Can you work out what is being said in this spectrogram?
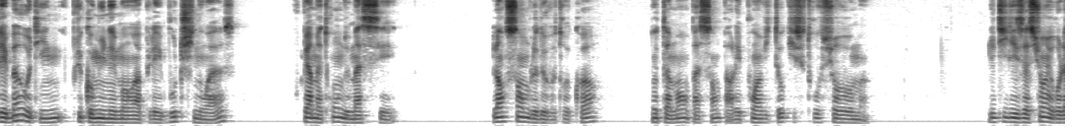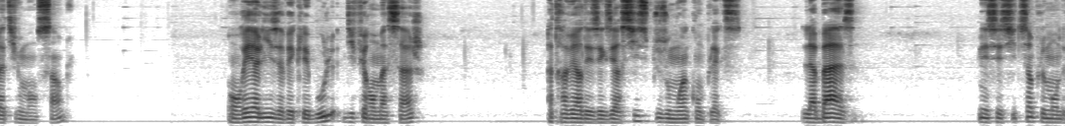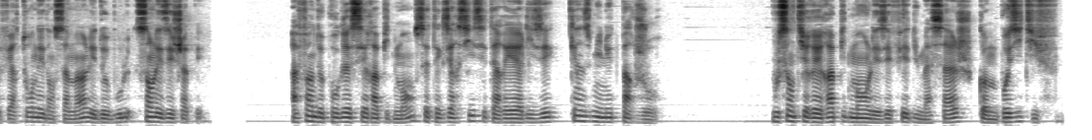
Les baoding, plus communément appelés boules chinoises, vous permettront de masser l'ensemble de votre corps, notamment en passant par les points vitaux qui se trouvent sur vos mains. L'utilisation est relativement simple. On réalise avec les boules différents massages à travers des exercices plus ou moins complexes. La base nécessite simplement de faire tourner dans sa main les deux boules sans les échapper. Afin de progresser rapidement, cet exercice est à réaliser 15 minutes par jour. Vous sentirez rapidement les effets du massage comme positifs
